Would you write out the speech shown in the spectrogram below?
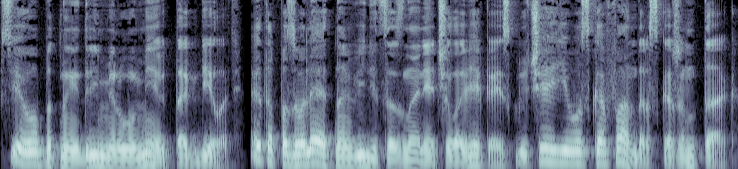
Все опытные дримеры умеют так делать. Это позволяет нам видеть сознание человека, исключая его скафандр, скажем так,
